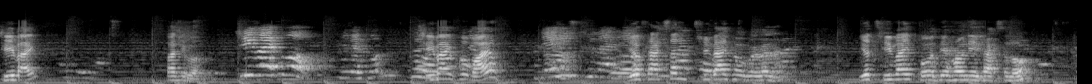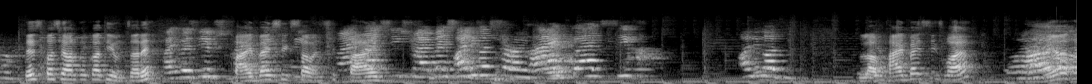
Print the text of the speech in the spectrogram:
थ्री बाई कति भयो? थ्री बाई फोर भयो? यो फ्रेक्सन थ्री बाई फोर गयो न। यो थ्री बाई फोर देखाउने फ्रेक्सन हो। त्यसपछि अर्को कति हुन्छ अरे? फाइभ बाई सिक्स छ भने फाइभ ल फाइभ बाई सिक्स भयो। हेर त।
